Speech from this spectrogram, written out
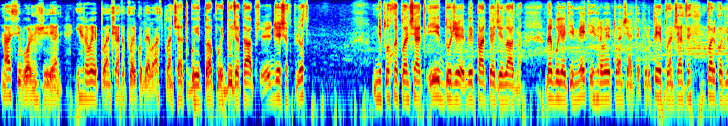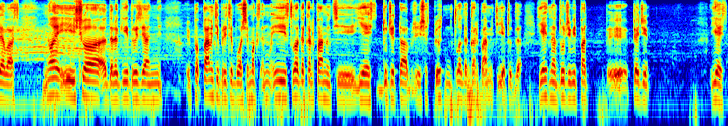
на сегодняшний день. Игровые планшеты только для вас. Планшеты будут топовые. Doge Tab G6 Plus. неплохой планшет и дуже VPad 5G, ладно. Вы будете иметь игровые планшеты, крутые планшеты только для вас. Но и еще, дорогие друзья, не- па- памяти берите больше. Макс- И слот карт памяти есть, дуже таб, 6 плюс, слот карт памяти есть туда. Есть на дуже VPad э, 5G. Есть.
